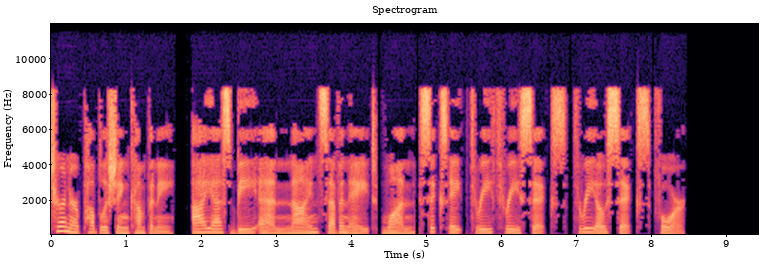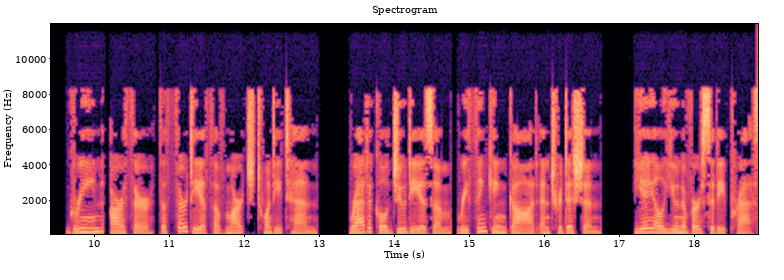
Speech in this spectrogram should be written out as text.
Turner Publishing Company. ISBN 978-1-68336-306-4. Green, Arthur. The 30th of March 2010. Radical Judaism: Rethinking God and Tradition. Yale University Press.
